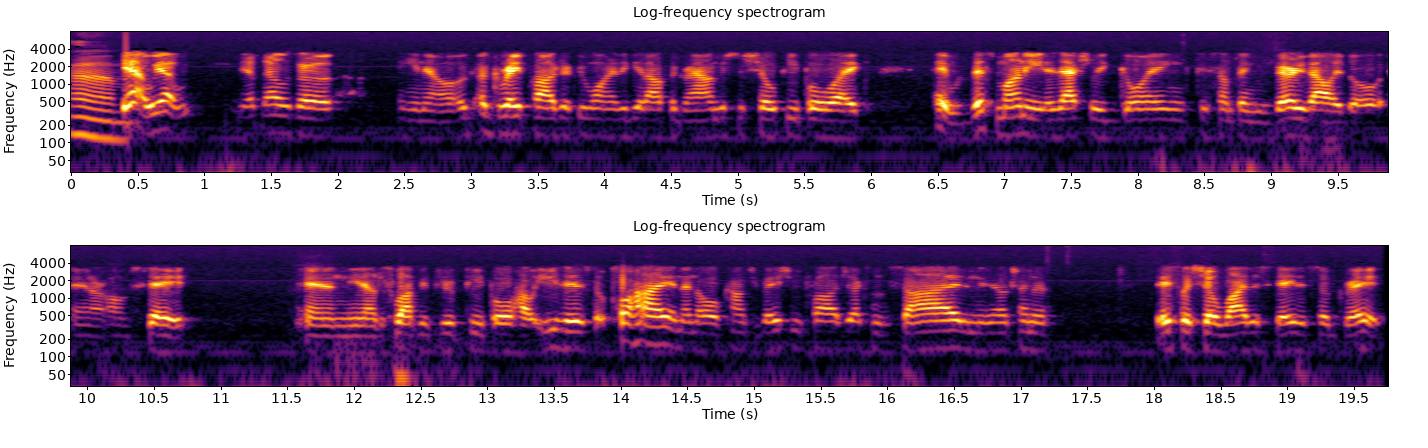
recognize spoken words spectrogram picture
Um, Yeah, yeah, yep. That was a you know a, a great project we wanted to get off the ground just to show people like, hey, this money is actually going to something very valuable in our home state, and you know just walking through people how easy it is to apply, and then the whole conservation projects on the side, and you know trying to basically show why the state is so great.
